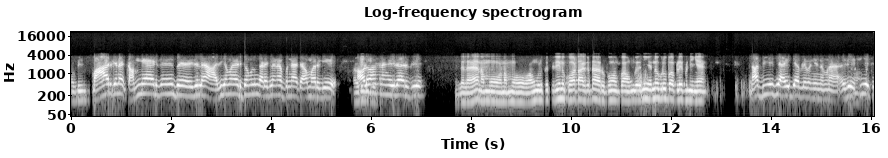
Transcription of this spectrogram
அப்படி. மார்க் என்ன கம்மியா எடுத்து இப்ப இதுல அதிகமா எடுத்தவங்களும் கிடைக்கலன்னா அப்படின்னா தேவமா இருக்கு. அப்படி அவ்வளோ நாங்க இதா இருக்கு. இல்லல நம்ம நம்ம அவங்களுக்கு திடீர்னு கோட்டா கிட்ட இருக்கும். அப்ப அவங்க நீ என்ன குரூப் அப்ளை பண்ணீங்க? நான் பிஎஸ்சி ஐடி அப்ளை பண்ணியிருந்தோம்ண்ணா. இது சிஎஸ்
